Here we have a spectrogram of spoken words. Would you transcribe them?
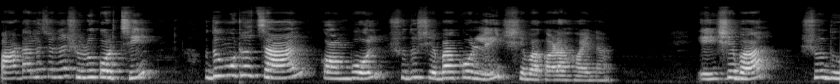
পাঠ আলোচনা শুরু করছি। দুমুঠো চাল, কম্বল শুধু সেবা করলেই সেবা করা হয় না। এই সেবা শুধু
